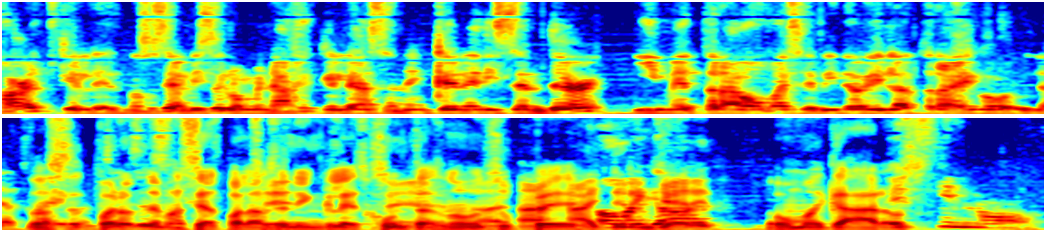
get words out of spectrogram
Heart, que les, no sé si han visto el homenaje que le hacen en Kennedy Center, y me trauma ese video y la traigo, y la No traigo. fueron demasiadas palabras sí, en inglés Sí. juntas, ¿no? I- Supe. I- I Oh my didn't get God. it. Oh my God. Es que no.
